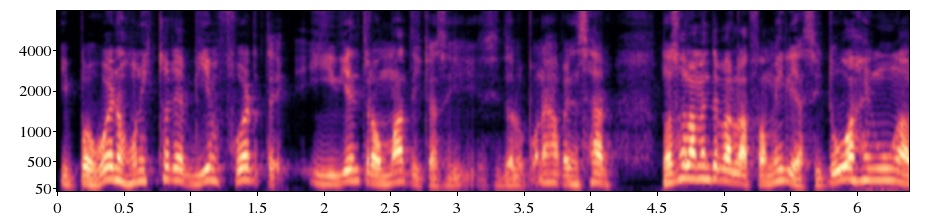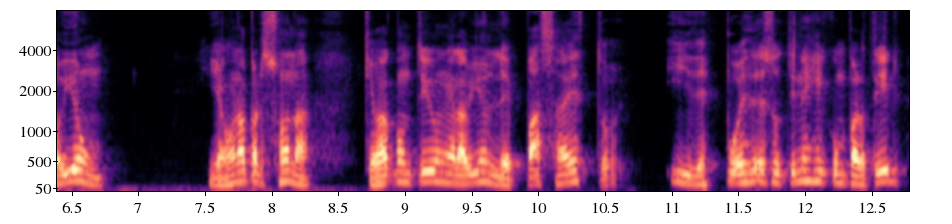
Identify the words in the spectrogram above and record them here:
Y pues bueno, es una historia bien fuerte y bien traumática si, si te lo pones a pensar. No solamente para la familia, si tú vas en un avión y a una persona que va contigo en el avión le pasa esto y después de eso tienes que compartir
